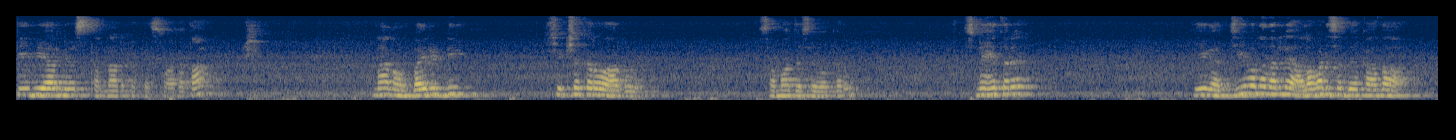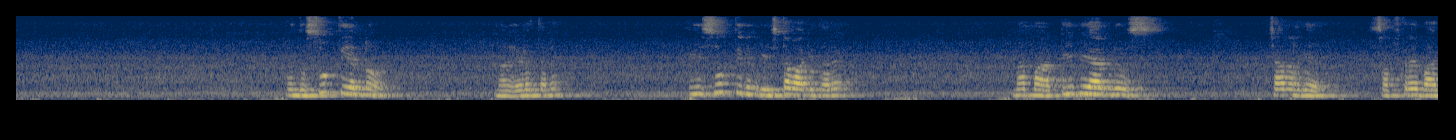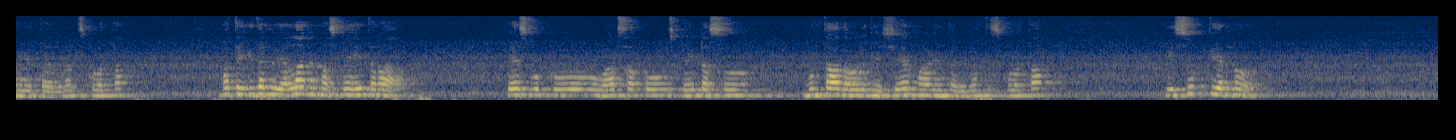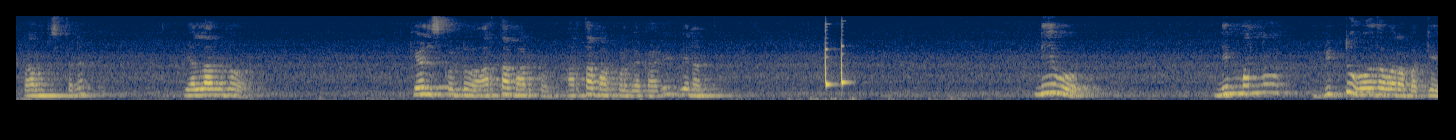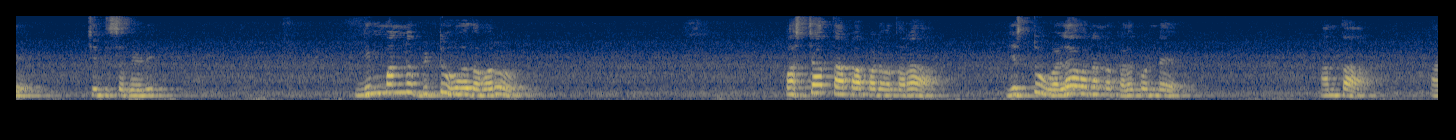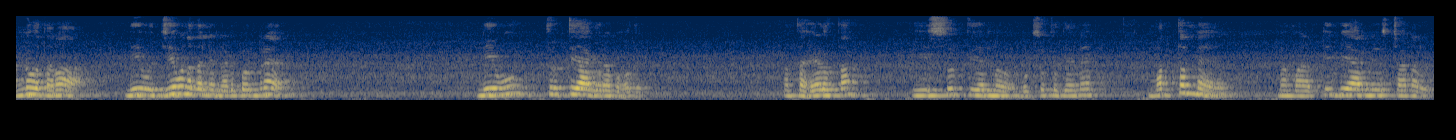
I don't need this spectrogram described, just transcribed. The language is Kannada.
ಟಿ ಬಿ ಆರ್ ನ್ಯೂಸ್ ಕರ್ನಾಟಕಕ್ಕೆ ಸ್ವಾಗತ. ನಾನು ಬೈರೆಡ್ಡಿ ಶಿಕ್ಷಕರು ಹಾಗೂ ಸಮಾಜ ಸೇವಕರು. ಸ್ನೇಹಿತರೆ, ಈಗ ಜೀವನದಲ್ಲಿ ಅಳವಡಿಸಬೇಕಾದ ಒಂದು ಸೂಕ್ತಿಯನ್ನು ನಾನು ಹೇಳುತ್ತೇನೆ. ಈ ಸೂಕ್ತಿ ನಿಮಗೆ ಇಷ್ಟವಾಗಿದ್ದರೆ ನಮ್ಮ ಟಿ ಬಿ ಆರ್ ನ್ಯೂಸ್ ಚಾನಲ್ಗೆ ಸಬ್ಸ್ಕ್ರೈಬ್ ಆಗಿ ಅಂತ ವಿನಂತಿಸ್ಕೊಳುತ್ತಾ ಮತ್ತು ಇದನ್ನು ಎಲ್ಲ ನಿಮ್ಮ ಸ್ನೇಹಿತರ ಫೇಸ್ಬುಕ್ಕು ವಾಟ್ಸಪ್ಪು ಸ್ಟೇಟಸ್ಸು ಮುಂತಾದವುಗಳಿಗೆ ಶೇರ್ ಮಾಡಿ ಅಂತ ವಿನಂತಿಸಿಕೊಳ್ಳುತ್ತಾ ಈ ಸೂಕ್ತಿಯನ್ನು ಪ್ರಾರಂಭಿಸ್ತೇನೆ ಎಲ್ಲರೂ ಕೇಳಿಸ್ಕೊಂಡು ಅರ್ಥ ಮಾಡಿಕೊಂಡು, ಅರ್ಥ ಮಾಡ್ಕೊಳ್ಬೇಕಾಗಿ ವಿನಂತಿ. ನೀವು ನಿಮ್ಮನ್ನು ಬಿಟ್ಟು ಹೋದವರ ಬಗ್ಗೆ ಚಿಂತಿಸಬೇಡಿ. ನಿಮ್ಮನ್ನು ಬಿಟ್ಟು ಹೋದವರು ಪಶ್ಚಾತ್ತಾಪ ಪಡುವ ಥರ ಎಷ್ಟು ಒಳ್ಳೆಯವನನ್ನು ಕಳ್ಕೊಂಡೆ ಅಂತ ಅನ್ನೋ ಥರ ನೀವು ಜೀವನದಲ್ಲಿ ನಡ್ಕೊಂಡ್ರೆ ನೀವು ತೃಪ್ತಿಯಾಗಿರಬಹುದು ಅಂತ ಹೇಳುತ್ತಾ ಈ ಸೂಕ್ತಿಯನ್ನು ಮುಗಿಸುತ್ತಿದ್ದೇನೆ. ಮತ್ತೊಮ್ಮೆ ನಮ್ಮ T B R news channel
